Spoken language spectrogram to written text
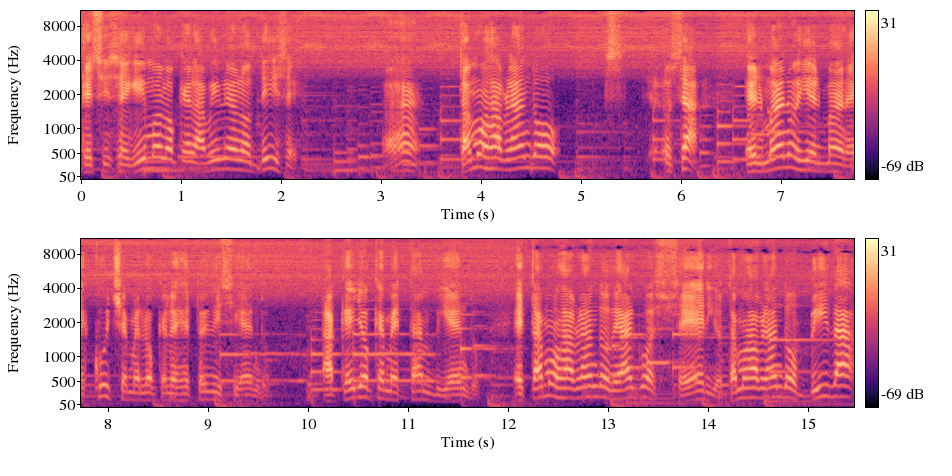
Que si seguimos lo que la Biblia nos dice, ah, estamos hablando o sea, hermanos y hermanas, escúchenme lo que les estoy diciendo. Aquellos que me están viendo. Estamos hablando de algo serio, estamos hablando vida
